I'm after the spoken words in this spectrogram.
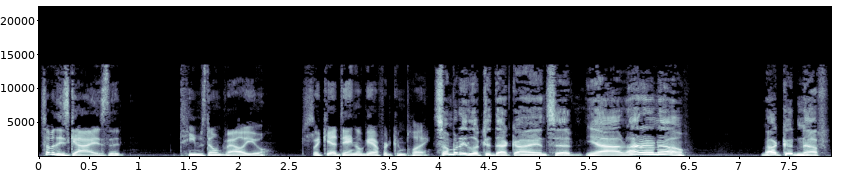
some of these guys that teams don't value. It's like yeah, Daniel Gafford can play. Somebody looked at that guy and said, "Yeah, I don't know, not good enough."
